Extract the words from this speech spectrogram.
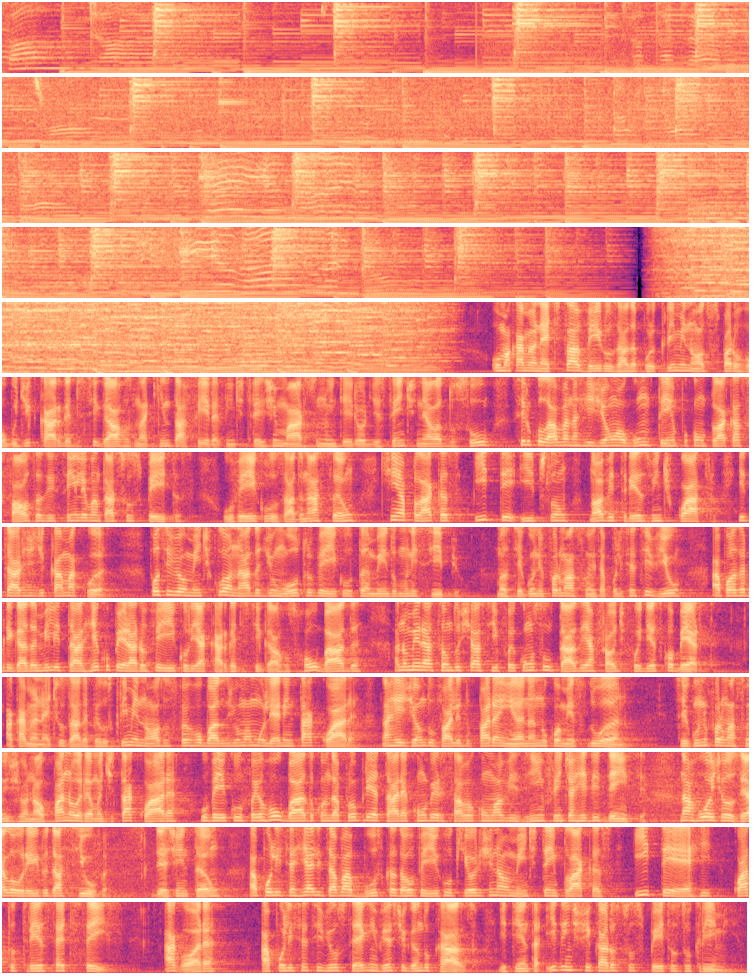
三 Uma caminhonete Saveiro usada por criminosos para o roubo de carga de cigarros na quinta-feira, 23 de março, no interior de Sentinela do Sul, circulava na região há algum tempo com placas falsas e sem levantar suspeitas. O veículo usado na ação tinha placas ITY 9324 e tarde de Camaquã, possivelmente clonada de um outro veículo também do município. Mas, segundo informações da Polícia Civil, após a Brigada Militar recuperar o veículo e a carga de cigarros roubada, a numeração do chassi foi consultada e a fraude foi descoberta. A caminhonete usada pelos criminosos foi roubada de uma mulher em Taquara, na região do Vale do Paranhana, no começo do ano. Segundo informações do jornal Panorama de Taquara, o veículo foi roubado quando a proprietária conversava com uma vizinha em frente à residência, na rua José Loureiro da Silva. Desde então, a polícia realizava buscas ao veículo que originalmente tem placas ITR 4376. Agora, a Polícia Civil segue investigando o caso e tenta identificar os suspeitos do crime.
